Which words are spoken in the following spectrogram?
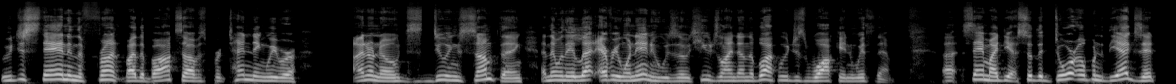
We would just stand in the front by the box office pretending we were I don't know, just doing something. And then when they let everyone in, who was a huge line down the block, we would just walk in with them. Uh, same idea. So the door opened to the exit,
